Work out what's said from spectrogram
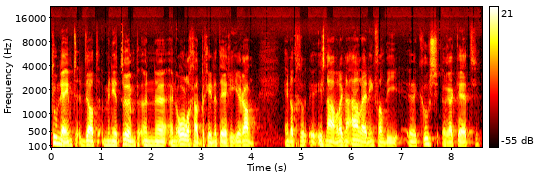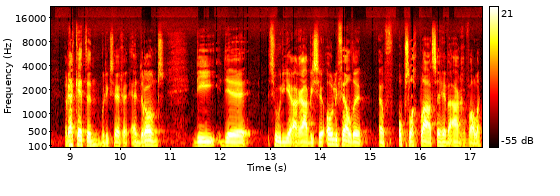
toeneemt dat meneer Trump een, uh, een oorlog gaat beginnen tegen Iran. En dat is namelijk naar aanleiding van die cruise-raketten, moet ik zeggen, en drones, die de Saoedi-Arabische olievelden of opslagplaatsen hebben aangevallen.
